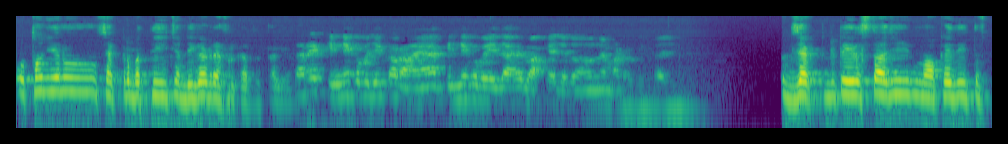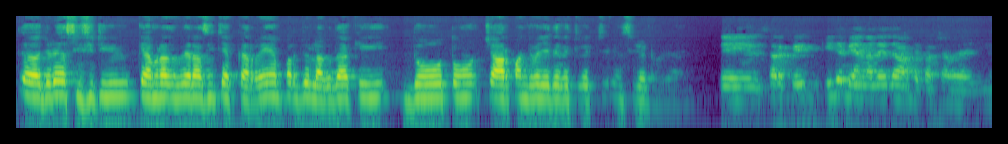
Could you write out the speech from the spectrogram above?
ਉੱਥੋਂ ਜੀ ਇਹਨੂੰ ਸੈਕਟਰ 32 ਚੰਡੀਗੜ੍ਹ ਰੈਫਰ ਕਰ ਦਿੱਤਾ ਗਿਆ। ਸਰ ਇਹ ਕਿੰਨੇ ਕੁ ਵਜੇ ਘਰ ਆਇਆ? ਕਿੰਨੇ ਕੁ ਵਜੇ ਦਾ ਇਹ ਵਾਕਿਆ ਜਦੋਂ ਉਹਨੇ ਮਰਡਰ ਕੀਤਾ ਜੀ? ਐਗਜ਼ੈਕਟ ਡਿਟੇਲਸ ਤਾਂ ਜੀ ਮੌਕੇ ਦੀ ਜਿਹੜਾ ਸੀਸੀਟੀਵੀ ਕੈਮਰਾ ਵਗੈਰਾ ਅਸੀਂ ਚੈੱਕ ਕਰ ਰਹੇ ਹਾਂ ਪਰ ਜੋ ਲੱਗਦਾ ਕਿ 2 ਤੋਂ 4-5 ਵਜੇ ਦੇ ਵਿੱਚ ਵਿੱਚ ਇਨਸੀਡੈਂਟ ਹੋਇਆ ਹੈ। ਤੇ ਸਰ ਕਿਹਦੇ ਬਿਆਨਾਂ ਦੇ ਆਧਾਰ ਤੇ ਪਰਚਾ ਹੋਇਆ ਜੀ?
